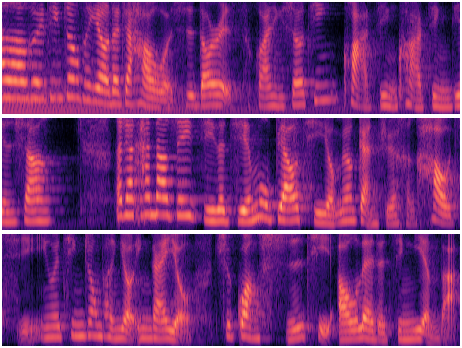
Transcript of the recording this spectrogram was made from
Hello，各位听众朋友，大家好，我是 Doris，欢迎收听跨境跨境电商。大家看到这一集的节目标题，有没有感觉很好奇？因为听众朋友应该有去逛实体 Outlet 的经验吧？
